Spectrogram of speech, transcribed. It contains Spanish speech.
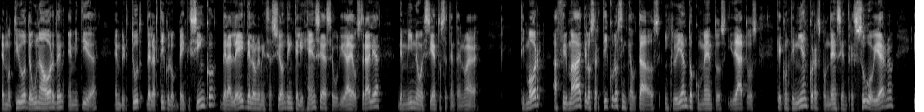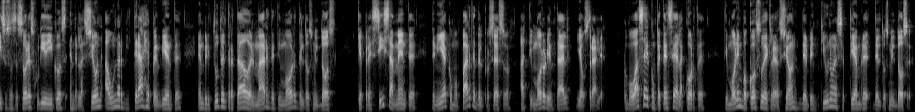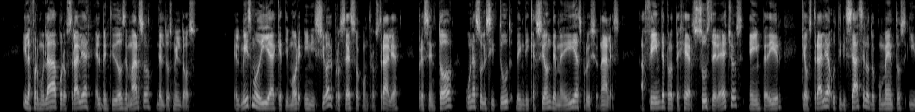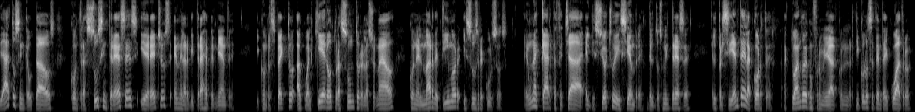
en motivo de una orden emitida en virtud del artículo 25 de la Ley de la Organización de Inteligencia y Seguridad de Australia de 1979. Timor afirmaba que los artículos incautados incluían documentos y datos que contenían correspondencia entre su gobierno y sus asesores jurídicos en relación a un arbitraje pendiente en virtud del Tratado del Mar de Timor del 2002, que precisamente tenía como parte del proceso a Timor Oriental y Australia. Como base de competencia de la Corte, Timor invocó su declaración del 21 de septiembre del 2012 y la formulada por Australia el 22 de marzo del 2002. El mismo día que Timor inició el proceso contra Australia, presentó una solicitud de indicación de medidas provisionales, a fin de proteger sus derechos e impedir que Australia utilizase los documentos y datos incautados contra sus intereses y derechos en el arbitraje pendiente, y con respecto a cualquier otro asunto relacionado con el mar de Timor y sus recursos. En una carta fechada el 18 de diciembre del 2013, el presidente de la Corte, actuando de conformidad con el artículo 74,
